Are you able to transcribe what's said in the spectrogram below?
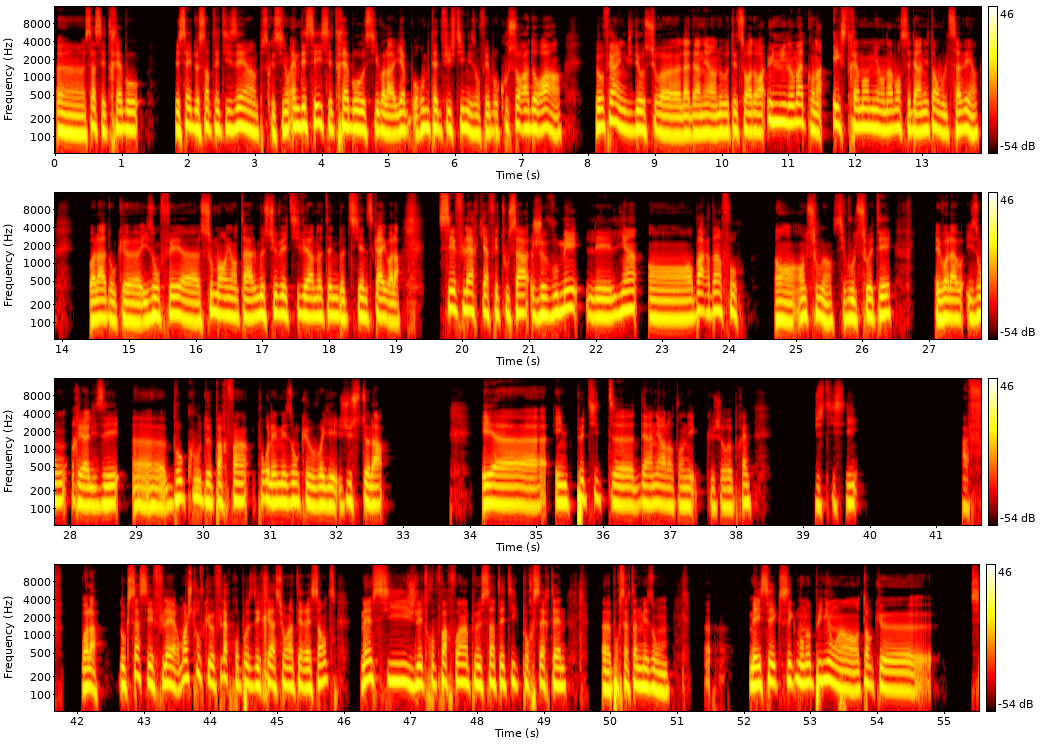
ça, c'est très beau. J'essaye de synthétiser, hein, parce que sinon, MDCI, c'est très beau aussi. Voilà, il y a Room 1015, ils ont fait beaucoup. Soradora. Hein. Je vais vous faire une vidéo sur la dernière nouveauté de Soradora. Une nuit nomade qu'on a extrêmement mis en avant ces derniers temps, vous le savez. Hein. Voilà, donc ils ont fait Soum Oriental, Monsieur Vetiver, Noten But Sky. Voilà. C'est Flair qui a fait tout ça. Je vous mets les liens en barre d'infos en, dessous, si vous le souhaitez. Et voilà, ils ont réalisé euh, beaucoup de parfums pour les maisons que vous voyez juste là. Et, euh, une petite euh, dernière, alors attendez que je reprenne, juste ici. Paf. Voilà, donc ça c'est Flair. Moi je trouve que Flair propose des créations intéressantes, même si je les trouve parfois un peu synthétiques pour certaines, maisons. Mais c'est que mon opinion hein, en tant que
